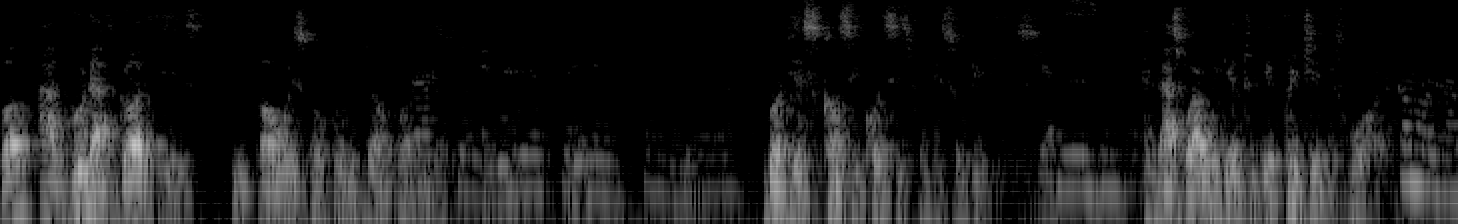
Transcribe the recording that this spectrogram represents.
But as good as God is, he always open the door for That's you. true. Amen. Yes, he Amen. is. Thank you, But there's consequences for disobedience. Yes. Mm-hmm. And that's why we're here today preaching his word. Come on now.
